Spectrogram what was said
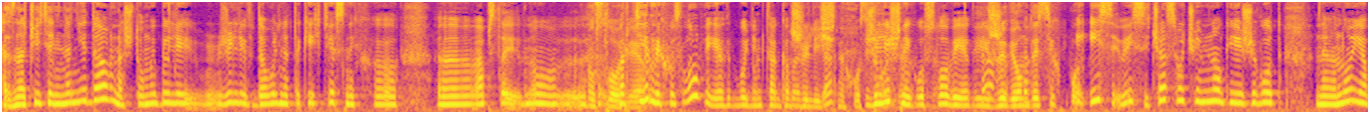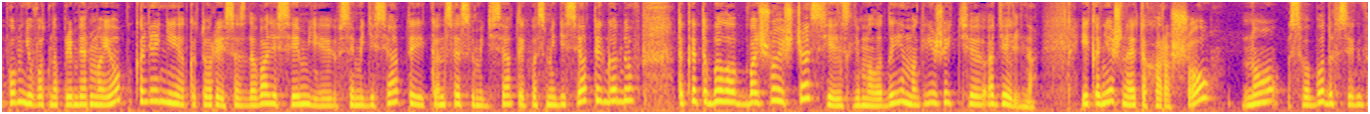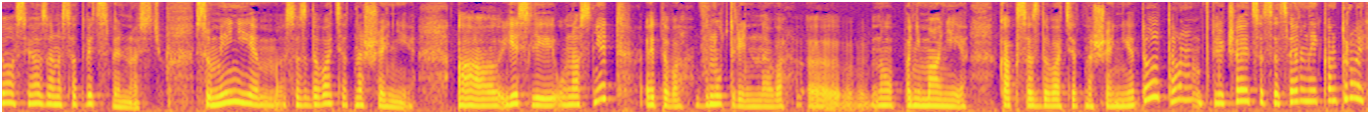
значительно недавно, что мы были, жили в довольно таких тесных э, э обсто... ну, условиях. квартирных условиях, будем так говорить. Жилищных да? условиях. Жилищных условиях. И да, живем да. до сих пор. И, и, и сейчас очень многие живут. Э, ну, я помню, вот, например, мое поколение, которые создавали семьи в 70-е, конце 70-х, 80-х годов, так это было большое счастье, если молодые могли жить э, отдельно. И, конечно, это хорошо, но свобода всегда связана с ответственностью, с умением создавать отношения. А если у нас нет этого внутреннего э, ну, понимания, как создавать отношения, то там включается социальный контроль.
